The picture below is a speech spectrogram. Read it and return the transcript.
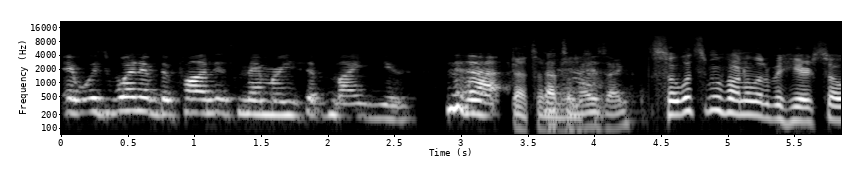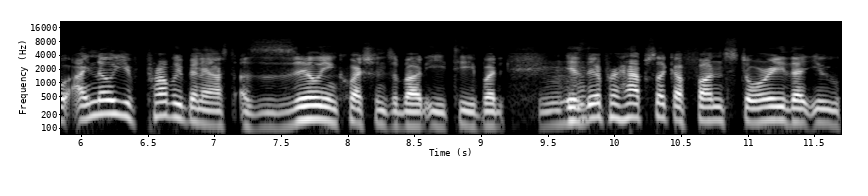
it was one of the fondest memories of my youth. That's amazing. That's amazing. So let's move on a little bit here. So I know you've probably been asked a zillion questions about ET, but mm-hmm. is there perhaps like a fun story that you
